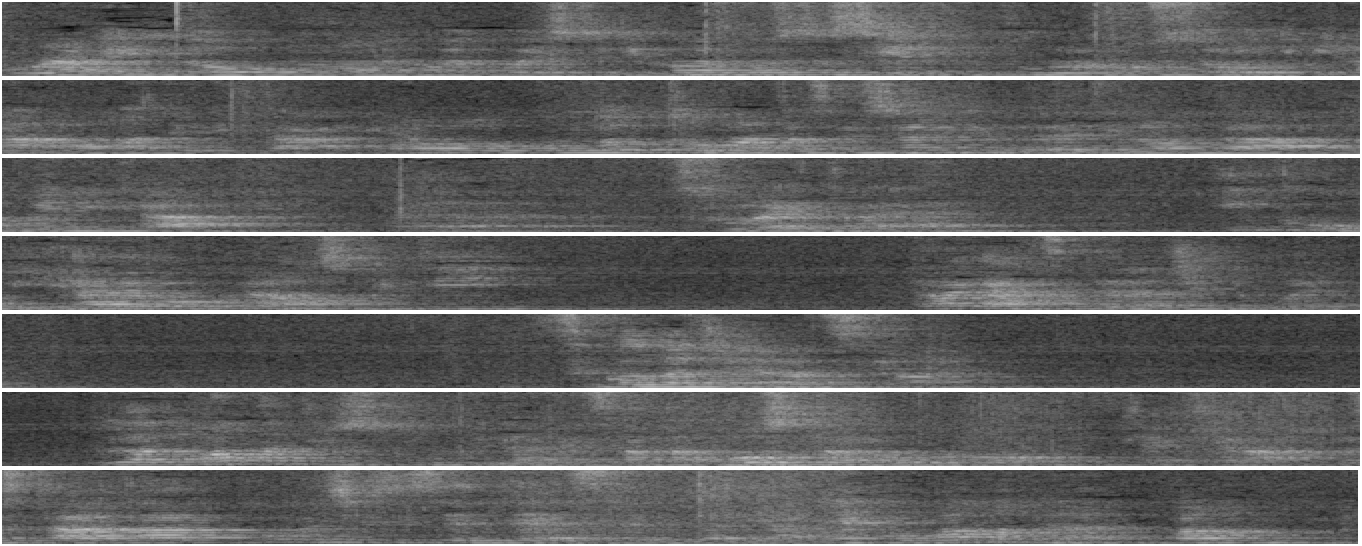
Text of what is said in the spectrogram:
pur avendo un nome come questo, di come questo sia il futuro non solo di Milano ma dell'Italia. Ho condotto una trasmissione che vedrete in onda domenica eh, su Rai 3, in cui avevo come ospiti ragazzi della G2, seconda generazione. La domanda più stupida che è stata posta loro, chiacchierando, è stata come ci si sente essere italiani. Quando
